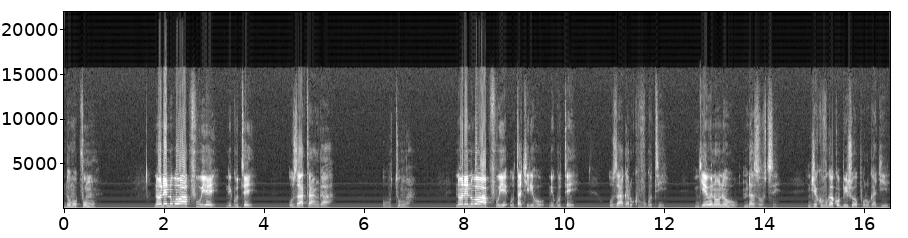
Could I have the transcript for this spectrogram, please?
ndi umupfumu. None nuba wapfuye ni gute uzatanga ubutumwa? None nuba wapfuye utakiriho ni gute uzagaruka uvuga uti ngewe noneho ndazutse. Nje kuvuga ko bishop rugagi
